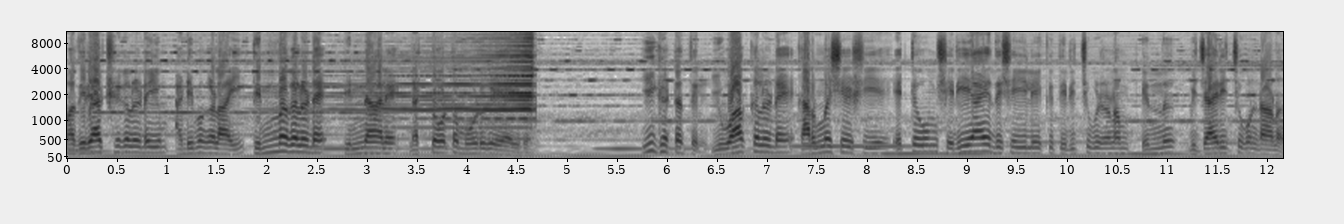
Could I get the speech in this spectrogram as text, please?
മതിരാക്ഷികളുടെയും അടിമകളായി തിന്മകളുടെ പിന്നാലെ നെട്ടോട്ടമോടുകയായിരുന്നു ഈ ഘട്ടത്തിൽ യുവാക്കളുടെ കർമ്മശേഷിയെ ഏറ്റവും ശരിയായ ദിശയിലേക്ക് തിരിച്ചുവിടണം എന്ന് വിചാരിച്ചുകൊണ്ടാണ്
